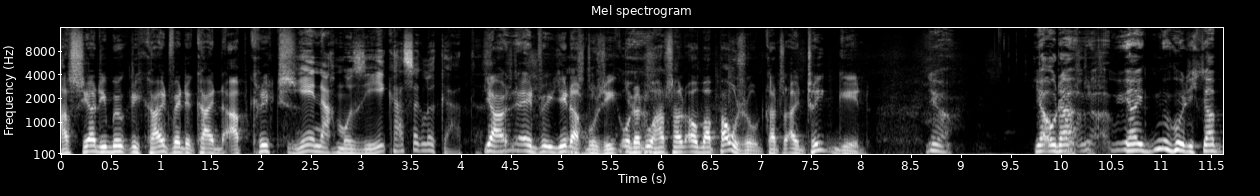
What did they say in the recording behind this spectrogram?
hast du ja die Möglichkeit, wenn du keinen abkriegst, Je nach Musik hast du Glück gehabt. ja, entweder je nach Musik, oder du hast halt auch mal Pause und kannst einen trinken gehen. Ja. Ja, oder, ja, gut, ich glaube,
